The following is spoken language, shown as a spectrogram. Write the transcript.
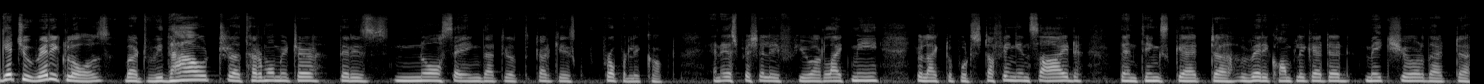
get you very close, but without a thermometer, there is no saying that your turkey is properly cooked. And especially if you are like me, you like to put stuffing inside, then things get uh, very complicated. Make sure that uh,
